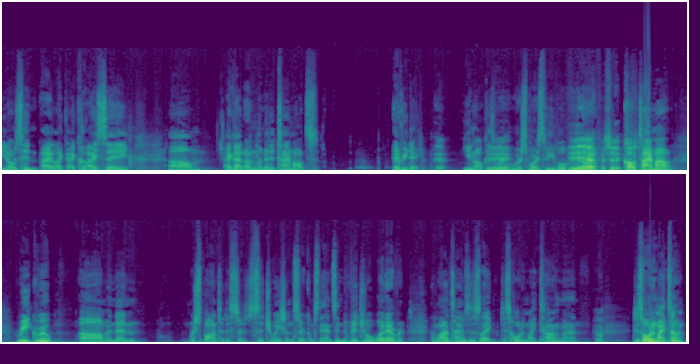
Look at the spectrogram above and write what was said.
You know, it's hitting. I like I, I say, um, I got unlimited timeouts every day. Yeah. You know, because Yeah, we're, yeah. we're sports people. Yeah, you yeah, know? yeah, for sure. Call timeout, regroup, um, and then respond to the situation, circumstance, individual, whatever. And a lot of times it's like just holding my tongue, man. Just holding my tongue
